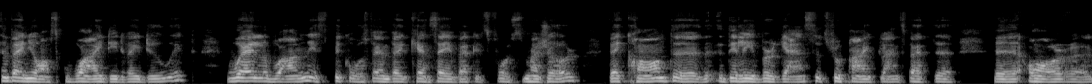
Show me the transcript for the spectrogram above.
And then you ask, why did they do it? Well, one is because then they can say that it's force majeure. They can't uh, deliver gas through pipelines that uh, uh, are uh,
